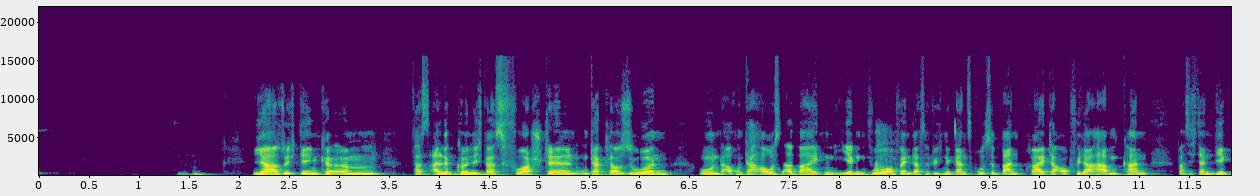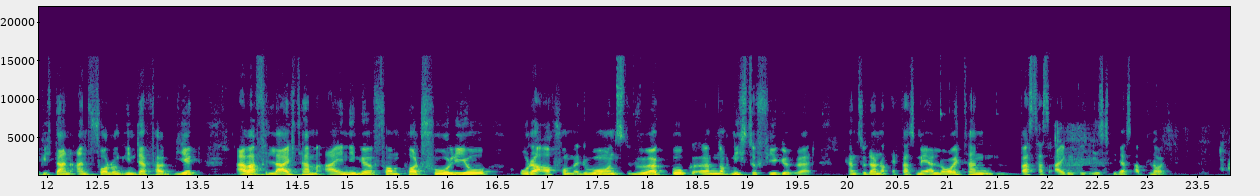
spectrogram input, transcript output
Mhm. Ja, also ich denke, ähm, fast alle können sich was vorstellen unter Klausuren und auch unter Hausarbeiten irgendwo, auch wenn das natürlich eine ganz große Bandbreite auch wieder haben kann, was sich dann wirklich dann Anforderungen hinter verbirgt. Aber vielleicht haben einige vom Portfolio oder auch vom Advanced Workbook ähm, noch nicht so viel gehört. Kannst du da noch etwas mehr erläutern, was das eigentlich ist, wie das abläuft?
